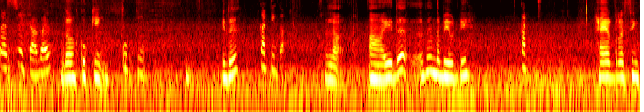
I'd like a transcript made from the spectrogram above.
ടെസ്റ്റ് ഇട്ടാ ഗൈസ് ഇതോ കുക്കിംഗ് ഉപ്പ് ഇത്? കട്ടിക. അല്ല. ആ ഇത് ഇതെന്താ ബ്യൂട്ടി ഹെയർ ഡ്രസ്സിങ്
